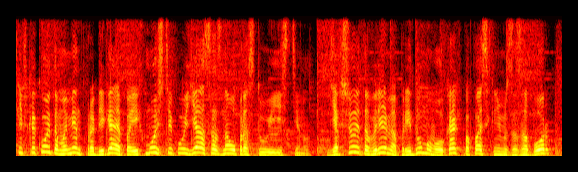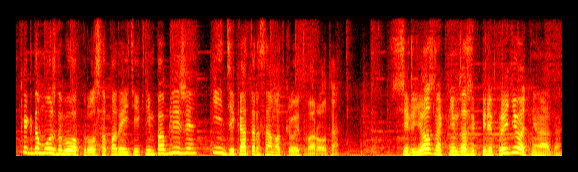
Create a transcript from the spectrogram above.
И в какой-то момент, пробегая по их мостику, я осознал простую истину. Я все это время придумывал, как попасть к ним за забор, когда можно было просто подойти к ним поближе, и индикатор сам откроет ворота. Серьезно, к ним даже перепрыгивать не надо?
